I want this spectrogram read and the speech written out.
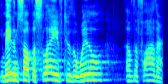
He made himself a slave to the will of the Father.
